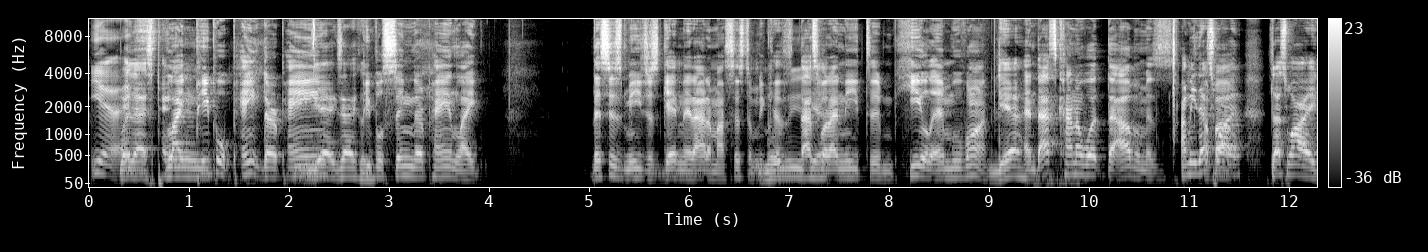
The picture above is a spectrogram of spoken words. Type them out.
Yeah, Whether that's pain, Like people paint their pain. Yeah, exactly. People sing their pain. Like this is me just getting it out of my system because Movies, that's yeah. what I need to heal and move on. Yeah. and that's kind of what the album is. I mean, that's about. why that's why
